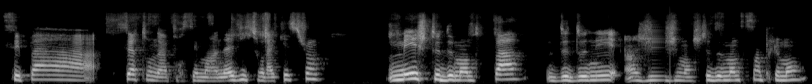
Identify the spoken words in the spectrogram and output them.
c'est pas, certes, on a forcément un avis sur la question, mais je te demande pas de donner un jugement. Je te demande simplement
